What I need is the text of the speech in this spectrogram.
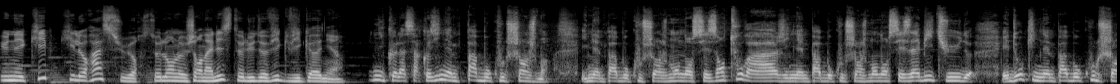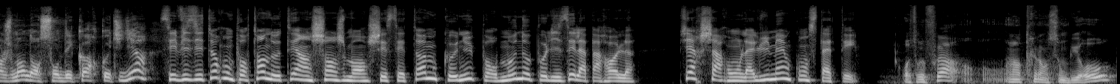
Une équipe qui le rassure, selon le journaliste Ludovic Vigogne. Nicolas Sarkozy n'aime pas beaucoup de changements. Il n'aime pas beaucoup de changements dans ses entourages, il n'aime pas beaucoup de changements dans ses habitudes, et donc il n'aime pas beaucoup de changements dans son décor quotidien. Ses visiteurs ont pourtant noté un changement chez cet homme connu pour monopoliser la parole. Pierre Charon l'a lui-même constaté. Autrefois, on entrait dans son bureau,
